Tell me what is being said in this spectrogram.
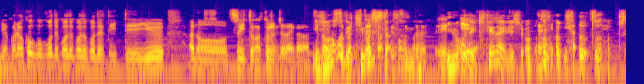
いや、これはこう、こうで、こうで、こうで、こうでって言っていう、あの、ツイートが来るんじゃないかなっていうのを今まで来ましたそんな。え今まで来てないでしょいや、き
